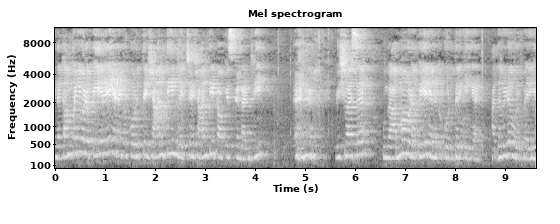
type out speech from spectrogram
இந்த கம்பெனியோட பேரே எனக்கு கொடுத்து சாந்தின்னு வச்ச சாந்தி டாக்கிஸ்க்கு நன்றி. விஸ்வாசர் உங்க அம்மாவோட பேர் எனக்கு கொடுத்துருக்கீங்க. அதை விட ஒரு பெரிய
